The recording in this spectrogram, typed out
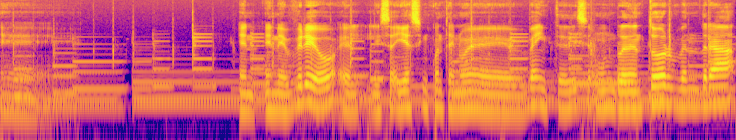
eh, en, hebreo, el Isaías 59:20 dice: Un redentor vendrá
